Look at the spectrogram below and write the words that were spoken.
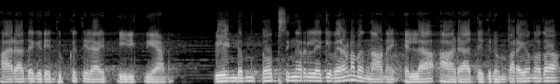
ആരാധകരെ ദുഃഖത്തിലായിട്ടിരിക്കുകയാണ് വീണ്ടും ടോപ്പ് സിംഗറിലേക്ക് വരണമെന്നാണ് എല്ലാ ആരാധകരും പറയുന്നത്.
